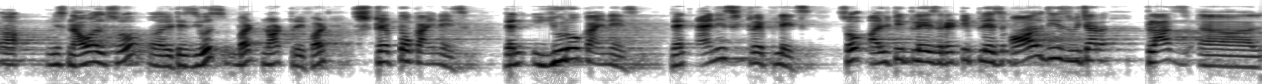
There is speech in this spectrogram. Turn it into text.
uh, means now also uh, it is used but not preferred. Streptokinase, then urokinase, then anistreplase. So alteplase, reteplase, all these which are plus uh,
